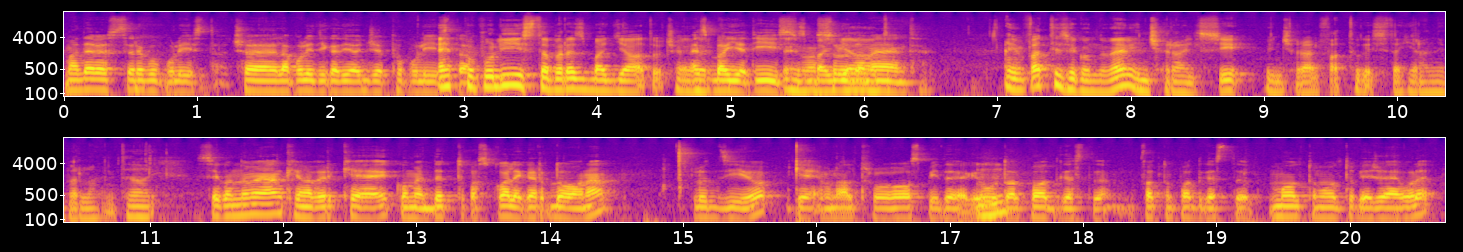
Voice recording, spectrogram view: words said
Ma deve essere populista, cioè la politica di oggi è populista. è populista, però è sbagliato. Cioè, È sbagliatissimo, È assolutamente. E infatti secondo me vincerà il sì, vincerà il fatto che si taglieranno i parlamentari. Secondo me anche, ma perché, come ha detto Pasquale Cardona, lo zio, che è un altro ospite che ho Mhm. avuto al podcast, ha fatto un podcast molto molto piacevole.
